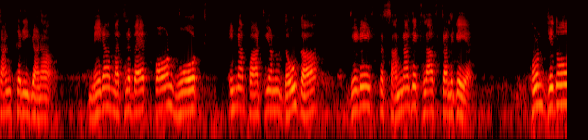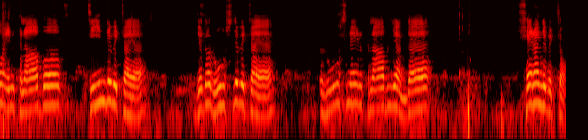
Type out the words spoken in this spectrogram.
ਤੰਗ ਕਰੀ ਜਾਣਾ। ਮੇਰਾ ਮਤਲਬ ਹੈ ਕੌਣ ਵੋਟ ਇਹਨਾਂ ਪਾਰਟੀਆਂ ਨੂੰ ਦਊਗਾ ਜਿਹੜੇ ਕਿਸਾਨਾਂ ਦੇ ਖਿਲਾਫ ਚੱਲ ਗਏ ਆ? ਹੁਣ ਜਦੋਂ ਇਨਕਲਾਬ ਚੀਨ ਦੇ ਵਿੱਚ ਆਇਆ, ਜਦੋਂ ਰੂਸ ਦੇ ਵਿੱਚ ਆਇਆ, ਰੂਸ ਨੇ ਇਨਕਲਾਬ ਲਿਆਂਦਾ ਸ਼ਹਿਰਾਂ ਦੇ ਵਿੱਚੋਂ।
